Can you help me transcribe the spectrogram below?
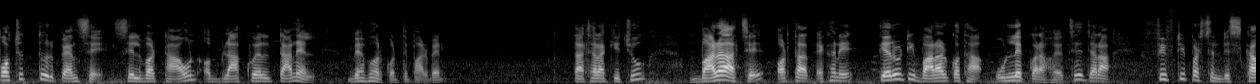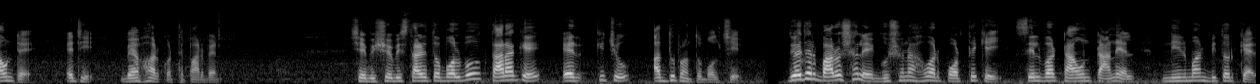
পঁচাত্তর প্যান্সে সিলভার টাউন ও ব্ল্যাকওয়েল টানেল ব্যবহার করতে পারবেন। তাছাড়া কিছু বাড়া আছে, অর্থাৎ এখানে তেরোটি বাড়ার কথা উল্লেখ করা হয়েছে, যারা ফিফটি পার্সেন্ট ডিসকাউন্টে এটি ব্যবহার করতে পারবেন। সে বিষয়ে বিস্তারিত বলব, তার আগে এর কিছু আদ্যপ্রান্ত বলছি। দু হাজার বারো সালে ঘোষণা হওয়ার পর থেকেই সিলভার টাউন টানেল নির্মাণ বিতর্কের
